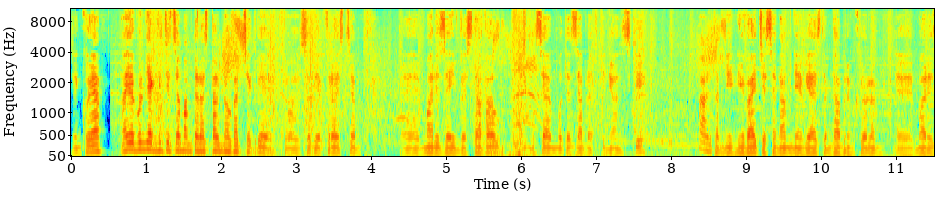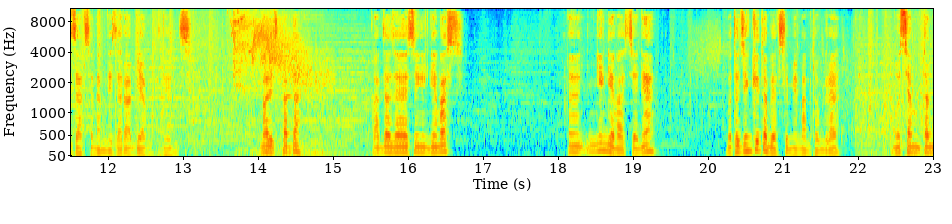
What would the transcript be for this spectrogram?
Dziękuję. No i ogólnie jak widzicie mam teraz pełną wersję gry. To sobie wreszcie e, Mary zainwestował musiałem mu też zabrać pieniążki. Ale tam nie gniewajcie się na mnie, ja jestem dobrym królem. E, Morris zawsze na mnie zarabia, więc... Morris, prawda? Prawda, że się nie gniewasz? No, nie gniewasz się, nie? Bo to dzięki tobie w sumie mam tą grę. Muszę tam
